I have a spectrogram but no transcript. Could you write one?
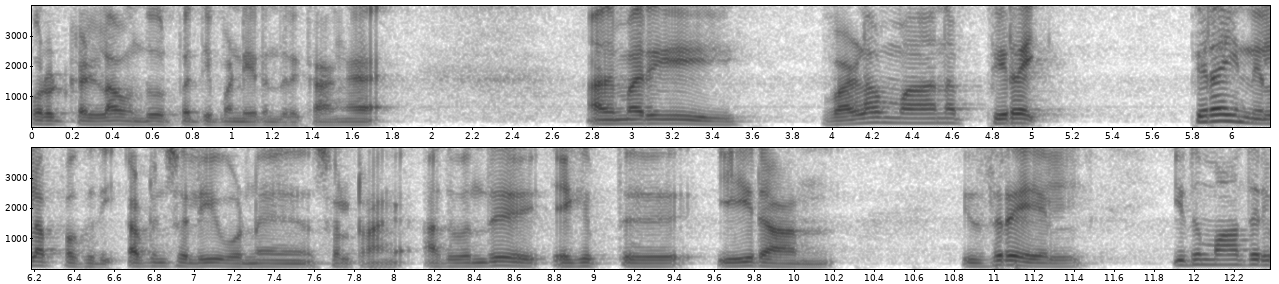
பொருட்கள்லாம் வந்து உற்பத்தி பண்ணியிருந்திருக்காங்க. அது மாதிரி வளமான பிறை பிறை நிலப்பகுதி அப்படின்னு சொல்லி ஒன்று சொல்கிறாங்க அது வந்து எகிப்து ஈரான் இஸ்ரேல் இது மாதிரி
